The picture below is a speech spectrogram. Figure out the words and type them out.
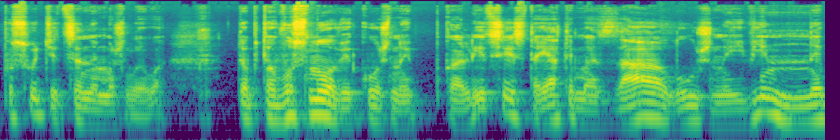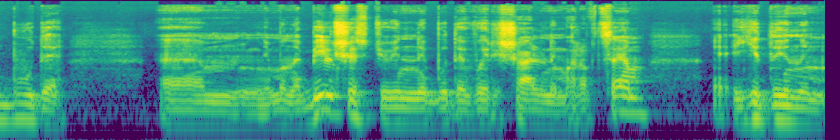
по суті, це неможливо. Тобто, в основі кожної коаліції стоятиме залужний. Він не буде ем, монобільшістю, він не буде вирішальним гравцем е, єдиним,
